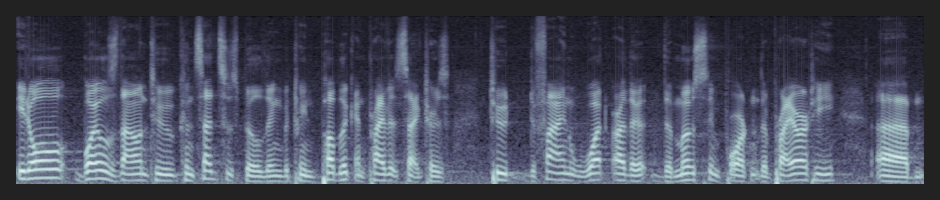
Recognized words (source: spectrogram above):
it all boils down to consensus building between public and private sectors to define what are the, the most important, the priority um,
